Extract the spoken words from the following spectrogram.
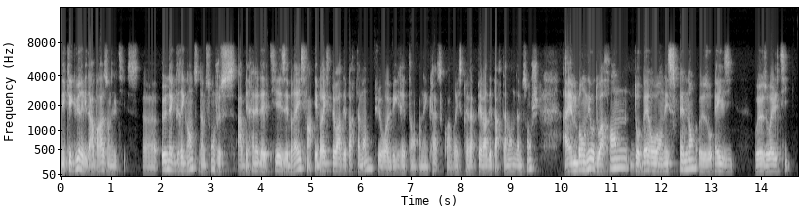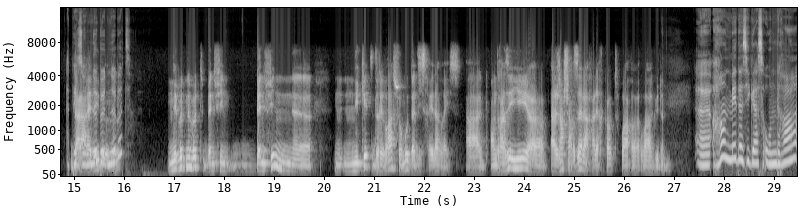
ne ket gwir evit ar braz an LTS. Euh, eunek dregant dam son jeus a bechenet LTS e Breiz, enfin e Breiz pe war departament, pu oa an, quoi, Breiz pe pe war departement dam sonch, a o doa c'han d'ober o an espennan eus o eilzi, eus o elti. A rede, nebeut euh, nebeut? Neket drevra sur mod da vreiz. Andraze ie a, a Jean Charzel a war, war guden. Uh, han medazigas ondra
